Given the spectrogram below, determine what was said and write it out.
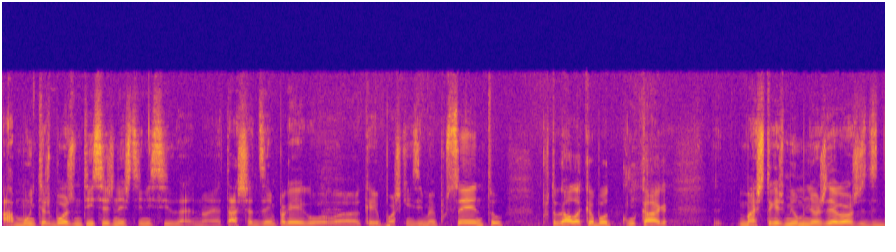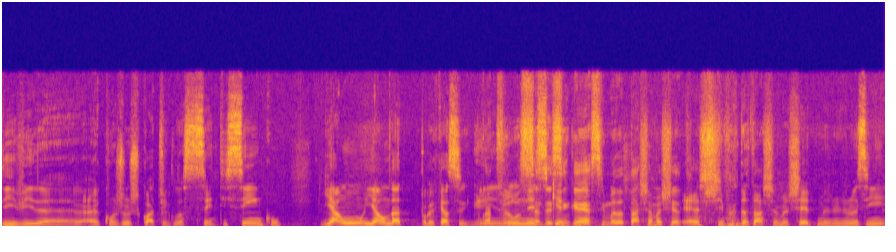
Há muitas boas notícias neste início de ano. Não é? A taxa de desemprego ah, caiu para os 15,5%. Portugal acabou de colocar mais 3 mil milhões de euros de dívida ah, com juros de 4,65%. E há um, e há um dado, por acaso, nem sequer- 4,65 é acima da taxa machete. é acima da taxa manchete, mas mesmo assim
